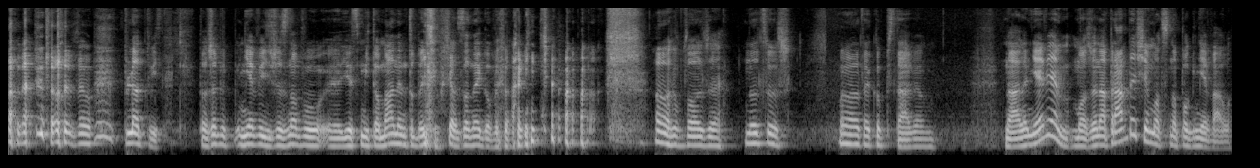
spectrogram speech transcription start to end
Ale to by był plot twist. To żeby nie wyjść, że znowu y, jest mitomanem, to będzie musiał zonego wywalić. Och Boże. No cóż. No tak obstawiam. No ale nie wiem, może naprawdę się mocno pogniewał.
